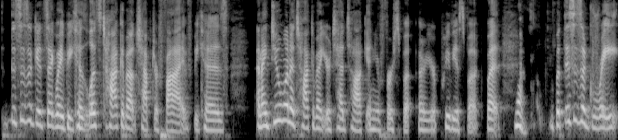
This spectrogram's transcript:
this is a good segue because let's talk about chapter five because, and I do want to talk about your TED talk and your first book or your previous book, but, yeah. but this is a great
